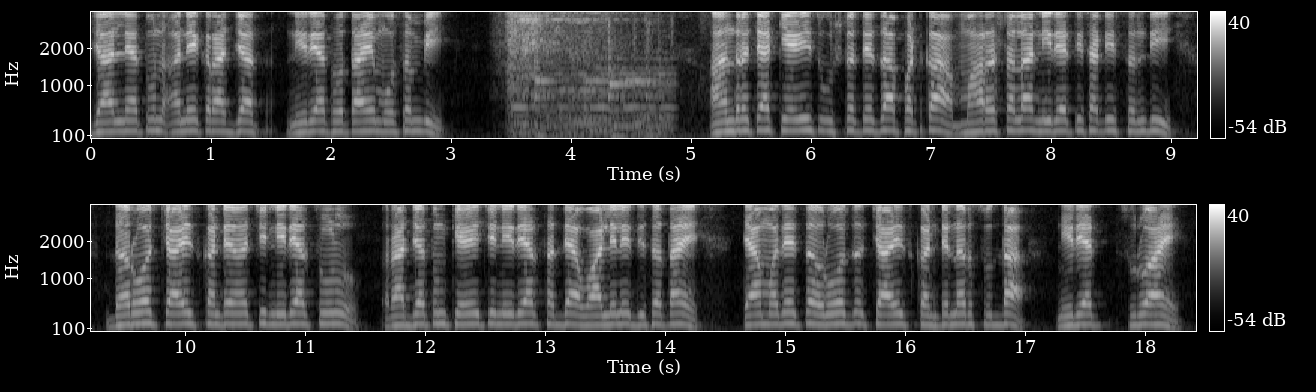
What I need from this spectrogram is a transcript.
जालन्यातून अनेक राज्यात निर्यात होत आहे मोसंबी. आंध्रच्या केळीस उष्णतेचा फटका. महाराष्ट्राला निर्यातीसाठी संधी. दररोज चाळीस कंटेनरची निर्यात सुरू. राज्यातून केळीची निर्यात सध्या वाढलेली दिसत आहे. त्यामध्येच रोज चाळीस कंटेनरसुद्धा निर्यात सुरू आहे.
